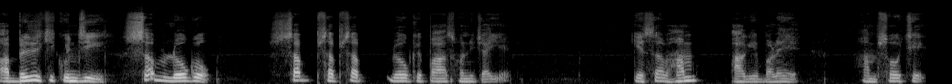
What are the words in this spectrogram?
अवृद्धि की कुंजी सब लोगों, सब सब सब लोगों के पास होनी चाहिए कि सब हम आगे बढ़े, हम सोचे।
